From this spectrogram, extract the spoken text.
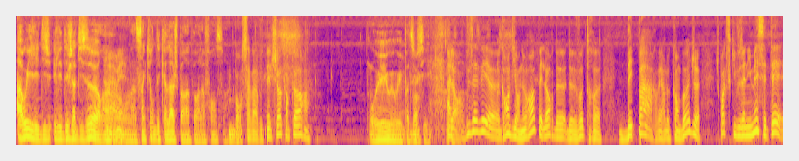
Ah oui, il est, dix- il est déjà 10 heures. hein. Ah oui. On a 5 heures de décalage par rapport à la France. Bon, ça va. Vous tenez le choc encore? Oui, oui, oui, pas de Bon. souci. Alors, vous avez euh, grandi en Europe et lors de, de votre départ vers le Cambodge, je crois que ce qui vous animait, c'était,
